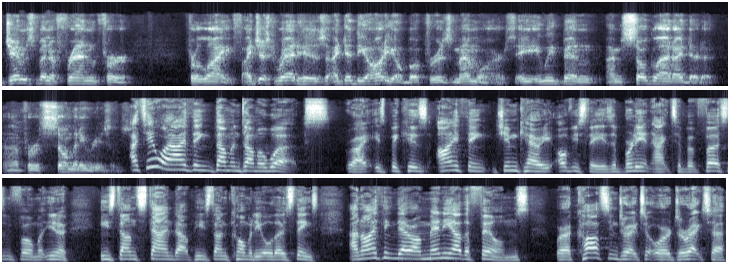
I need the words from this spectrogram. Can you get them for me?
Jim's been a friend for for life. I just read his. I did the audio book for his memoirs. We've been. I'm so glad I did it uh, for so many reasons. I tell you why I think Dumb and Dumber works, right? Is because I think Jim Carrey obviously is a brilliant actor, but first and foremost, you know, he's done stand up, he's done comedy, all those things. And I think there are many other films where a casting director or a director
